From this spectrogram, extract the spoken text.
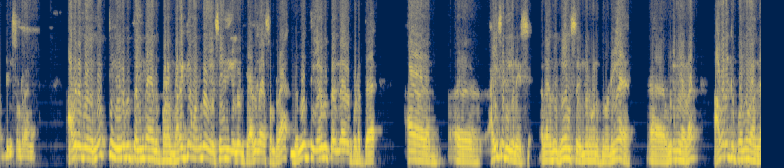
அப்படின்னு சொல்றாங்க. அவரது நூத்தி எழுபத்தி ஐந்தாவது படம் வரைக்கும் வந்து செய்திகள் இருக்கு. அதுக்காக சொல்றேன். இந்த நூத்தி எழுபத்தி ஐந்தாவது படத்தை ஐஸ்வரி கணேஷ் அதாவது வேல்ஸ் நிறுவனத்தினுடைய உரிமையாளர் அவருக்கு பண்ணுவாங்க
